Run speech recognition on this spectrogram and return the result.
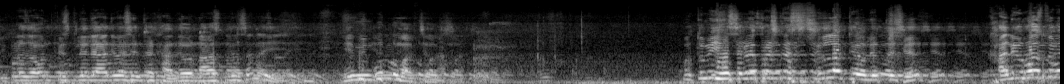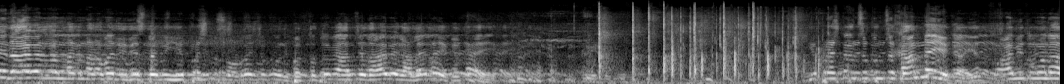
तिकडे जाऊन पिसलेल्या आदिवासींच्या खांद्यावर नाचणे असं नाही. हे मी बोललो मागच्या वर्षी. मग तुम्ही हे सगळे प्रश्न शिल्लक ठेवले तसेच खाली रोज तुम्ही दहाव्याला लग्नामध्ये मी हे प्रश्न सोडवायचे कोणी? फक्त तुम्ही आमचे दहावे घालायला आहे का काय? हे प्रश्नांचं तुमचं काम नाहीये का? आम्ही तुम्हाला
